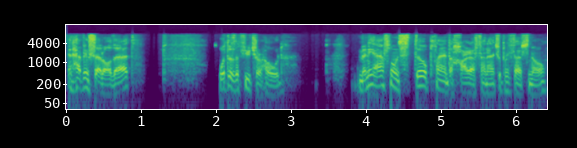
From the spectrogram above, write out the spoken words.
And having said all that, what does the future hold? Many affluents still plan to hire a financial professional,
